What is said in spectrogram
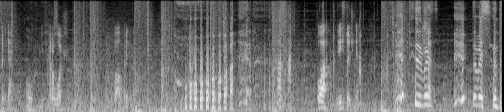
Притяг. Ох, ніфіга. Хорош. Вау, прикольно. О, дві штучки. Дивись. Дивись сюди.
